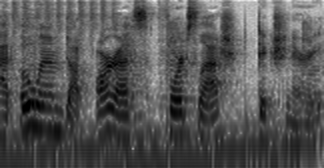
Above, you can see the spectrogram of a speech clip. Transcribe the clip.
at om.rs forward slash dictionary.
